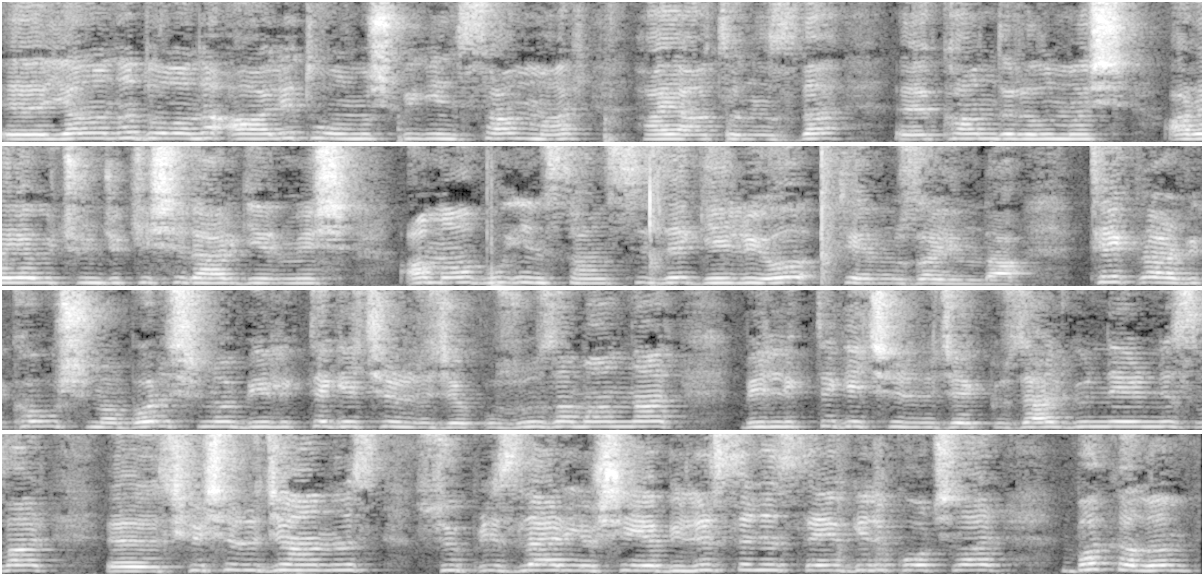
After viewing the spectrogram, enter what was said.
e, yalana dolana alet olmuş bir insan var hayatınızda. E, kandırılmış, araya üçüncü kişiler girmiş ama bu insan size geliyor Temmuz ayında. Tekrar bir kavuşma, barışma, birlikte geçirilecek uzun zamanlar, birlikte geçirilecek güzel günleriniz var. Ee, şaşıracağınız sürprizler yaşayabilirsiniz sevgili koçlar. Bakalım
